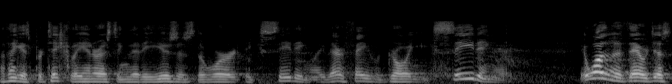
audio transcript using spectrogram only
I think it's particularly interesting that he uses the word exceedingly. Their faith was growing exceedingly. It wasn't that they were just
